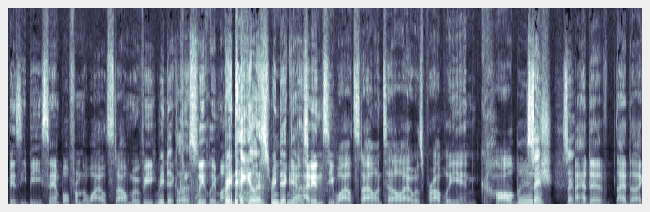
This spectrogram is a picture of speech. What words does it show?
Busy Bee sample from the Wild Style movie. Ridiculous. Completely mind-blowing. ridiculous, Yeah. I didn't see Wild Style until I was probably in college. Same, same. I had to, I had to, I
